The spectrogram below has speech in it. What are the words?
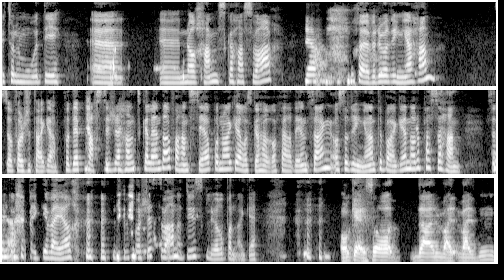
utålmodig eh, eh, når han skal ha svar. Ja. Prøver du å ringe han, så får du ikke tak i han. For det passer ikke hans kalender, for han ser på noe eller skal høre ferdig en sang, og så ringer han tilbake når det passer han. Så det går ikke begge veier. Du får ikke svar når du skal lure på noe. OK, så der verden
